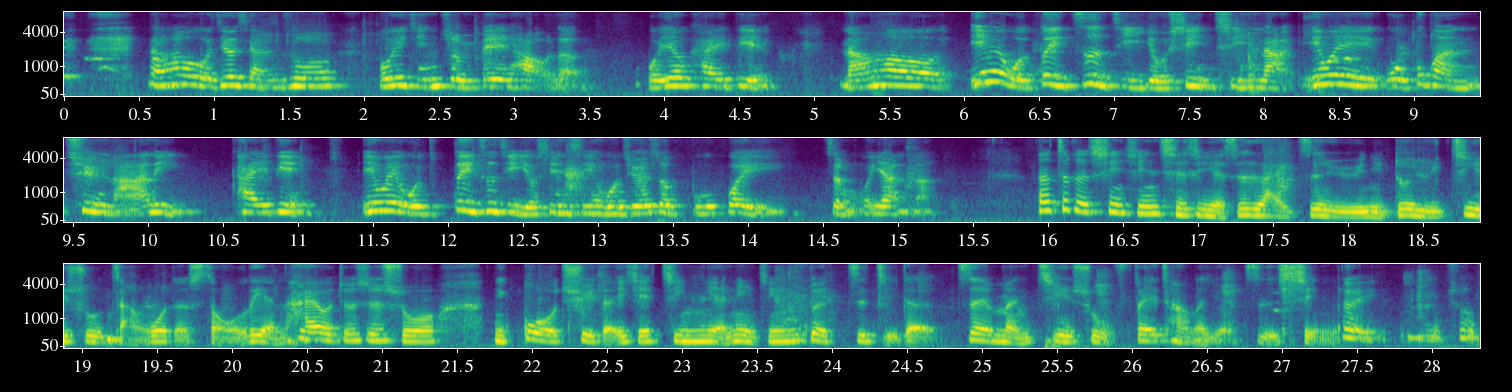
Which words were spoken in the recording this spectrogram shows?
然后我就想说，我已经准备好了，我要开店。然后，因为我对自己有信心啦，因为我不管去哪里开店，因为我对自己有信心，我觉得说不会怎么样啦。那这个信心其实也是来自于你对于技术掌握的熟练，还有就是说你过去的一些经验，你已经对自己的这门技术非常的有自信了。对，没错。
